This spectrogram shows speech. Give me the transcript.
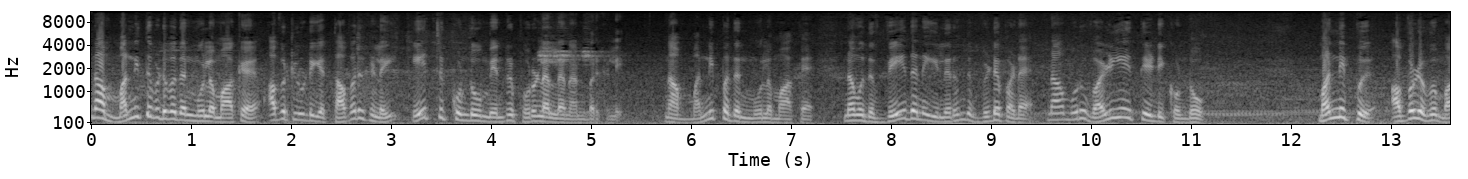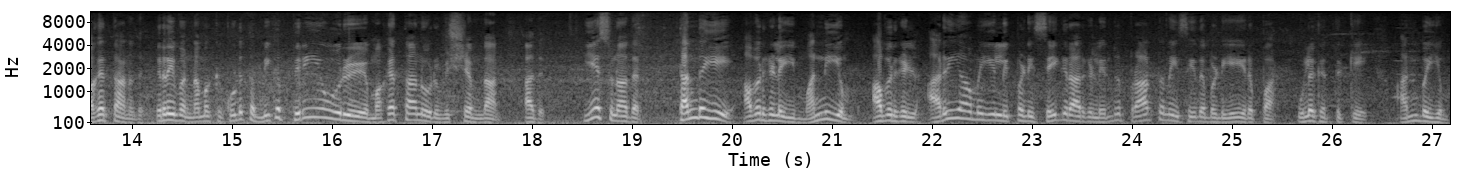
நாம் மன்னித்து விடுவதன் மூலமாக அவர்களுடைய தவறுகளை ஏற்றுக்கொண்டோம் என்று பொருள் அல்ல நண்பர்களே. நாம் மன்னிப்பதன் மூலமாக நமது வேதனையிலிருந்து விடுபட நாம் ஒரு வழியை தேடிக்கொண்டோம். மன்னிப்பு அவ்வளவு மகத்தானது. இறைவன் நமக்கு கொடுத்த மிகப்பெரிய ஒரு மகத்தான ஒரு விஷயம்தான் அது. இயேசுநாதர் தந்தையே அவர்களை மன்னியும். அவர்கள் அறியாமையில் இப்படி செய்கிறார்கள் என்று பிரார்த்தனை செய்தபடியே இருப்பார். உலகத்துக்கே அன்பையும்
